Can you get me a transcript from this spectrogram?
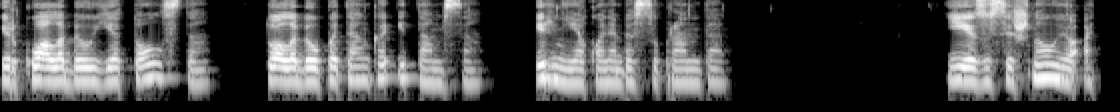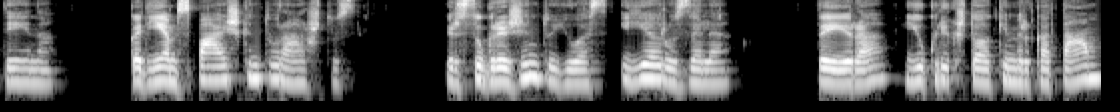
Ir kuo labiau jie tolsta, tuo labiau patenka į tamsą ir nieko nebesupranta. Jėzus iš naujo ateina, kad jiems paaiškintų raštus ir sugražintų juos į Jeruzalę. Tai yra jų krikšto akimirka tam,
